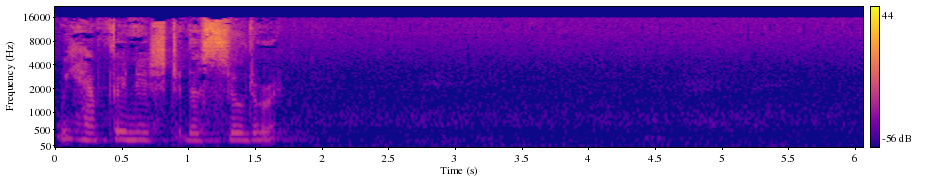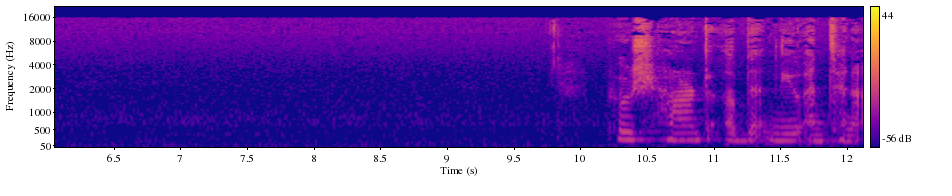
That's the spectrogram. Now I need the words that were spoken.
We have finished the soldering. Push hard of the new antenna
